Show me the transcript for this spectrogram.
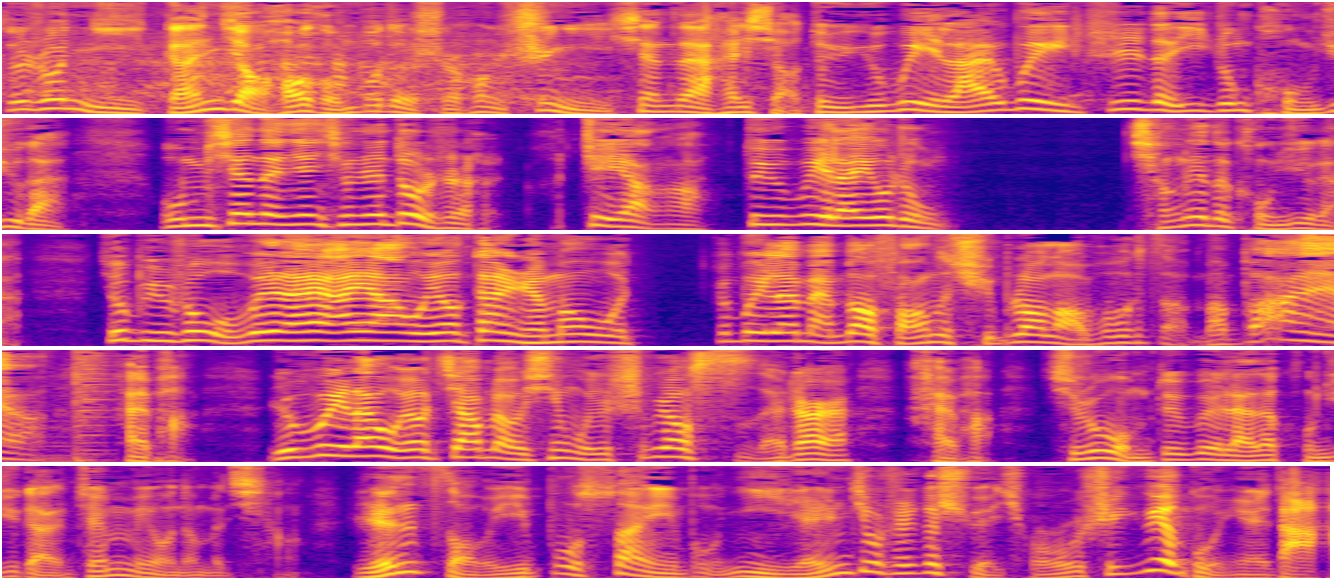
所以说，你感觉好恐怖的时候，是你现在还小，对于未来未知的一种恐惧感。我们现在年轻人都是这样啊，对于未来有种强烈的恐惧感。就比如说，我未来，哎呀，我要干什么？我这未来买不到房子，娶不到老婆，怎么办呀？害怕。未来我要加不了薪，我就是不是要死在这儿啊？害怕。其实我们对未来的恐惧感真没有那么强。人走一步算一步，你人就是一个雪球，是越滚越大。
